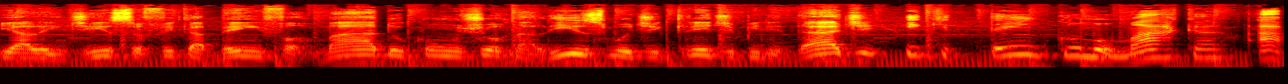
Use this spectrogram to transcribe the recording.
E além disso, fica bem informado com um jornalismo de credibilidade e que tem como marca a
